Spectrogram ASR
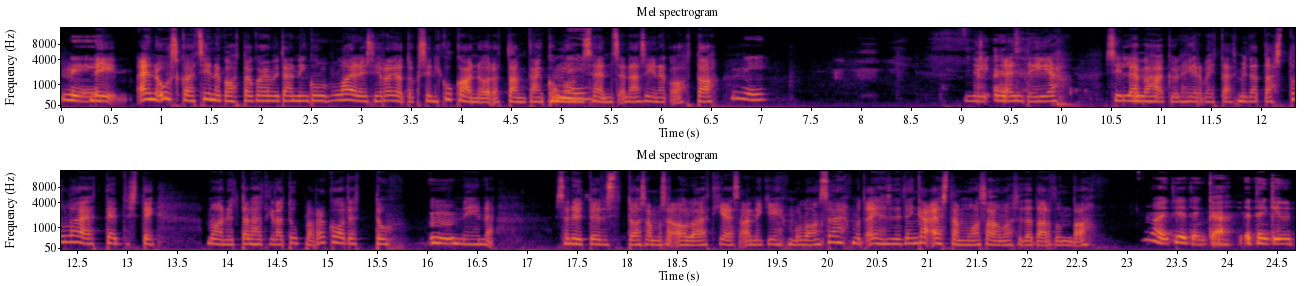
Niin. Niin en usko, että siinä kohtaa, kun ei ole mitään niin kuin, laillisia rajoituksia, niin kukaan noudattaa mitään common Niin. sense enää siinä kohtaa. niin. Niin Et- en tiedä. Silleen Mm. vähän kyllä hirvittää, että mitä tästä tulee. Et tietysti mä oon nyt tällä hetkellä tupla rokotettu, Mm. niin se nyt tietysti tuo semmoisen olo, että jes, ainakin mulla on se, mutta eihän se tietenkään estä mua saamasta sitä tartuntaa. No ei tietenkään. Etenkin nyt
